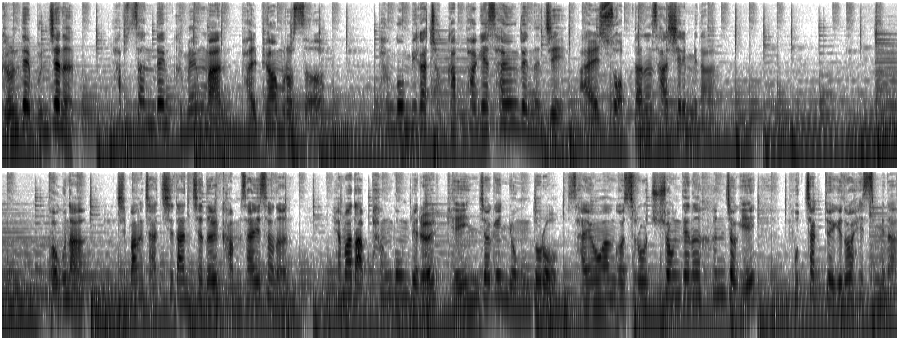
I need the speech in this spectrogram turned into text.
그런데 문제는 합산된 금액만 발표함으로써 판공비가 적합하게 사용됐는지 알 수 없다는 사실입니다. 더구나 지방자치단체들 감사에서는 해마다 판공비를 개인적인 용도로 사용한 것으로 추정되는 흔적이 포착되기도 했습니다.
